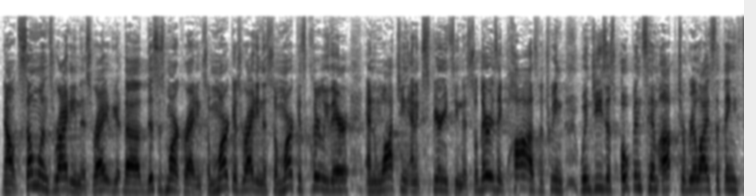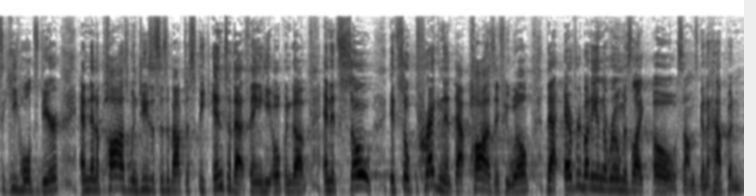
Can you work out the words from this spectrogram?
Now, someone's writing this, right? Uh, this is Mark writing. So, Mark is writing this. So, Mark is clearly there and watching and experiencing this. So, there is a pause between when Jesus opens him up to realize the thing he holds dear, and then a pause when Jesus is about to speak into that thing he opened up. And it's so, it's so pregnant, that pause, if you will, that everybody in the room is like, oh, something's going to happen.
